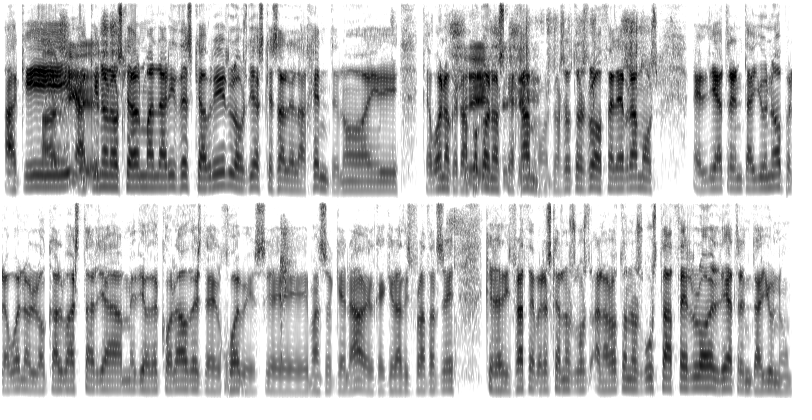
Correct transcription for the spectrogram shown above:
aquí, aquí no nos quedan más narices que abrir los días que sale la gente. No hay que bueno, que Sí, tampoco nos sí. quejamos. Nosotros lo celebramos el día 31, pero bueno, el local va a estar ya medio decorado desde el jueves. eh, más que nada, el que quiera disfrazarse, que se disfrace. Pero es que a, nos- a nosotros nos gusta hacerlo el día 31.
